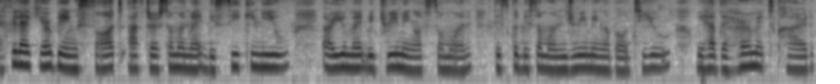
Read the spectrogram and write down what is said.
I feel like you're being sought after. Someone might be seeking you, or you might be dreaming of someone. This could be someone dreaming about you. We have the Hermit card,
